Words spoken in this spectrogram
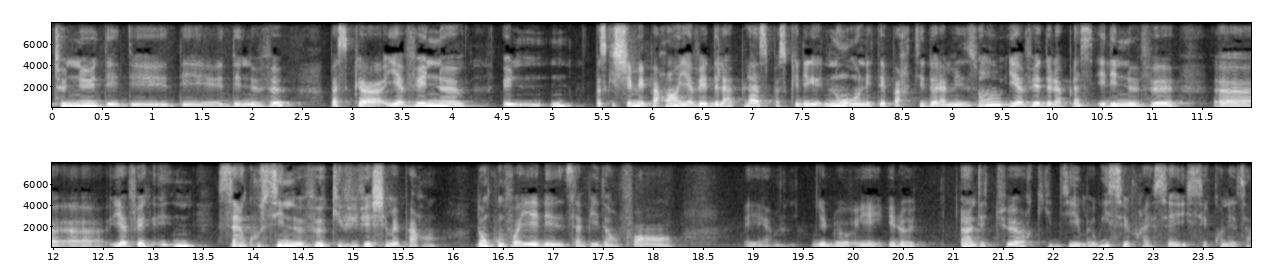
tenues des, des, des, neveux parce qu'il y avait une, Parce que chez mes parents, il y avait de la place parce que nous, on était partis de la maison, il y avait de la place et les neveux, euh, il y avait cinq ou six neveux qui vivaient chez mes parents. Donc on voyait les habits d'enfants euh, et, et le un des tueurs qui dit ben oui c'est vrai c'est ici qu'on les a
